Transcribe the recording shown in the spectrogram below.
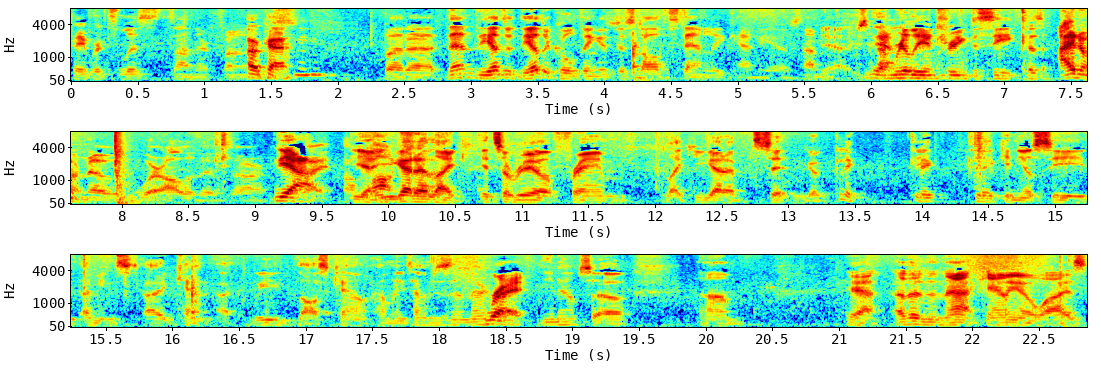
favorites lists on their phones. Okay. But uh, then the other the other cool thing is just all the Stan Lee cameos. I'm, Yeah. Yeah. I'm really intrigued to see because I don't know where all of those are. Yeah. by Yeah, you gotta shot. like it's a real frame. Like you gotta sit and go click, click, click, and you'll see. I mean, I can't. I, we lost count how many times is in there. Right. You know. So, um, yeah. Other than that, cameo wise,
